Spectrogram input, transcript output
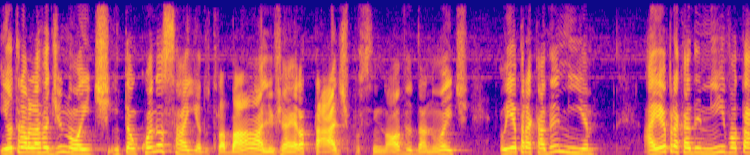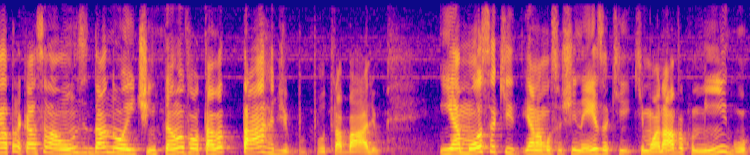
e eu trabalhava de noite. Então, quando eu saía do trabalho, já era tarde, tipo assim, nove da noite, eu ia para academia. Aí eu ia para academia e voltava para casa, sei lá, onze da noite. Então, eu voltava tarde para o trabalho. E a moça que era uma moça chinesa que, que morava comigo,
